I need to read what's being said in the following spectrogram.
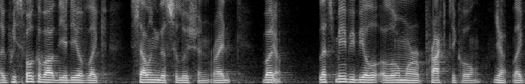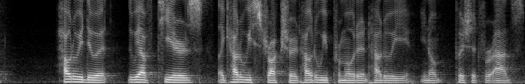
Like we spoke about the idea of like selling the solution, right? But Yeah. let's maybe be a little more practical. Yeah, Like, how do we do it? Do we have tiers? Like, how do we structure it? How do we promote it? How do we, you know, push it for ads?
